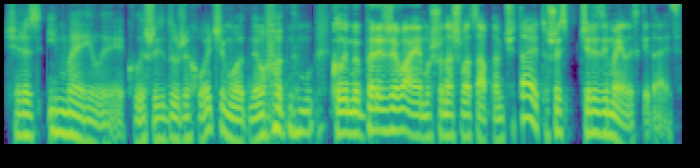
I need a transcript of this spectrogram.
через імейли, коли щось дуже хочемо одне одному. Коли ми переживаємо, що наш WhatsApp нам читає, то щось через імейли скидається.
